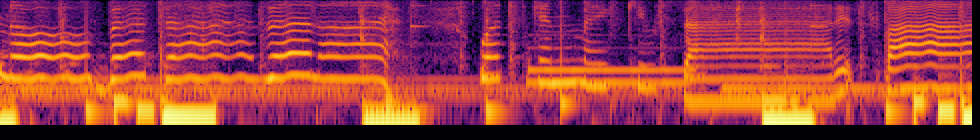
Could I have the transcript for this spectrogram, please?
know better than I what can make you satisfied.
